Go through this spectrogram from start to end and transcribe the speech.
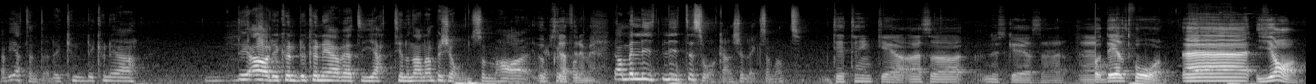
Jag vet inte, det kunde, det kunde jag... Det, ja, det kunde, det kunde vet gett till någon annan person som har... Uppskattar fått- det mer. Ja, men lite, lite så kanske liksom. Att, Det tänker jag, alltså nu ska jag göra så här. Eh, del två. Eh, ja,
